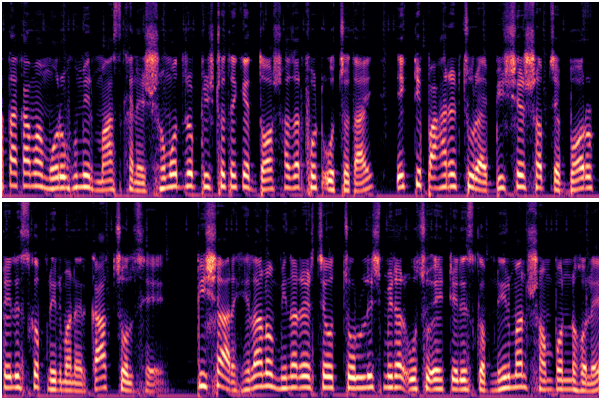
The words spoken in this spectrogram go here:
আতাকামা মরুভূমির মাঝখানে সমুদ্র পৃষ্ঠ থেকে দশ হাজার ফুট উচ্চতায় একটি পাহাড়ের চূড়ায় বিশ্বের সবচেয়ে বড় টেলিস্কোপ নির্মাণের কাজ চলছে। পিসার হেলানো মিনারের চেয়েও চল্লিশ মিটার উঁচু এই টেলিস্কোপ নির্মাণ সম্পন্ন হলে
